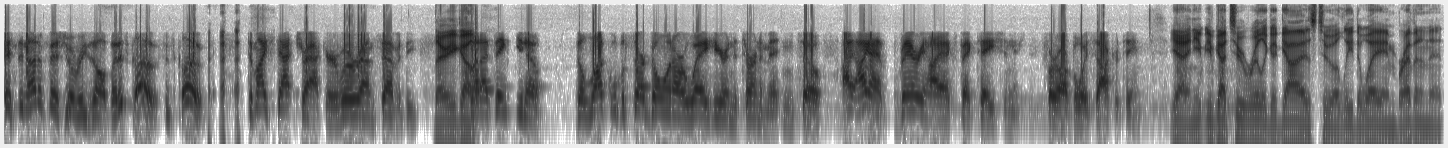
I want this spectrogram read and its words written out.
it's an unofficial result, but it's close. It's close. to my stat tracker, we're around seventy. There you go. But I think you know the luck will start going our way here in the tournament, and so I, I have very high expectations for our boys soccer team. Yeah, and you, have got two really good guys to uh, lead the way, and Brevin and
